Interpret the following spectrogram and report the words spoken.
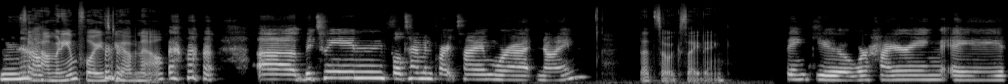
No. So how many employees do you have now? uh, between full time and part time, we're at nine. That's so exciting. Thank you. We're hiring a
